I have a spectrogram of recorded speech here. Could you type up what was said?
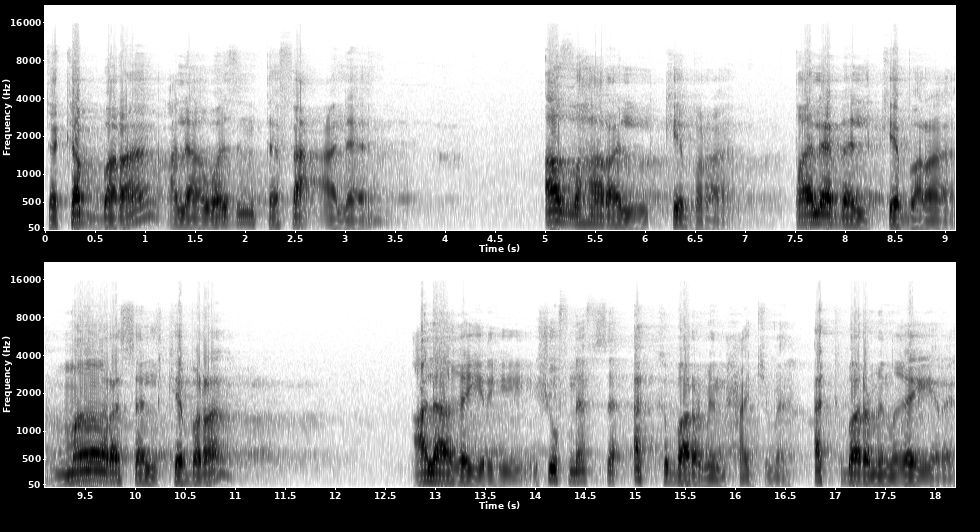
تكبر على وزن تفعل. أظهر الكبر. طلب الكبر مارس الكبر على غيره. يشوف نفسه أكبر من حجمه أكبر من غيره.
